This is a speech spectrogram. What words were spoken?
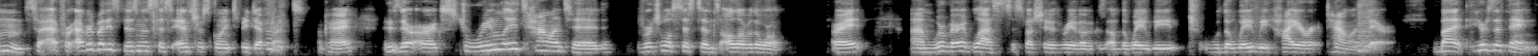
Mm, so uh, for everybody's business, this answer is going to be different. Okay, because there are extremely talented virtual assistants all over the world. Right. Um, we're very blessed, especially with REVA, because of the way we the way we hire talent there. But here's the thing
